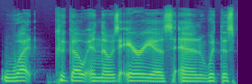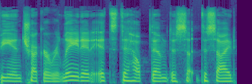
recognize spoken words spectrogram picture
what could go in those areas. And with this being trucker related it's to help them dec- decide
